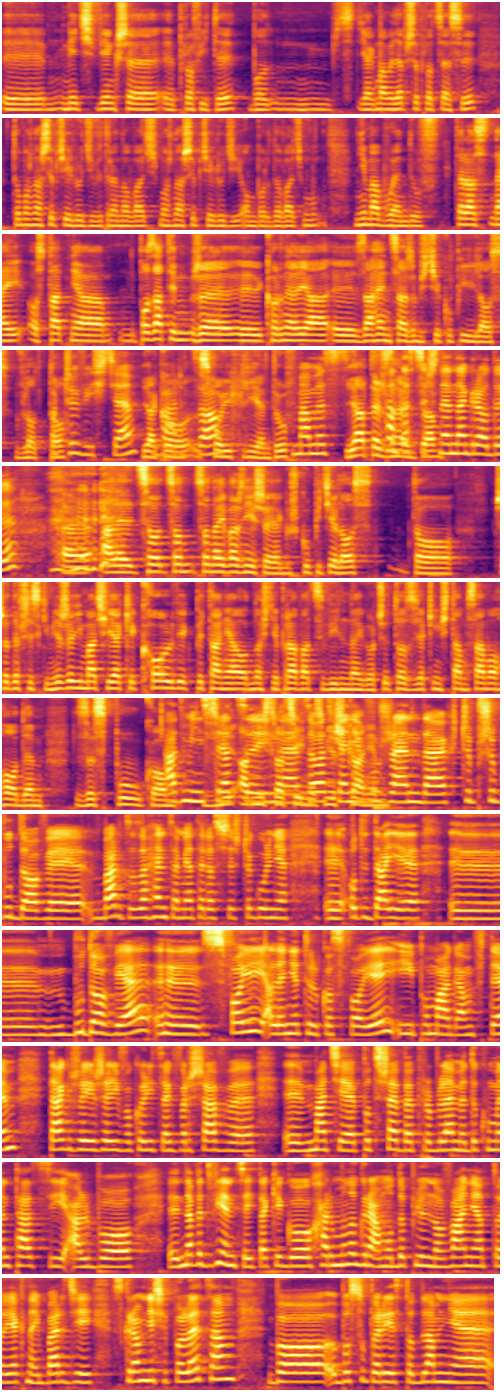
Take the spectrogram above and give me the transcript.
y, mieć większe y, profity, bo mm, jak mamy lepsze procesy, to można szybciej ludzi wytrenować, można szybciej ludzi onboardować, nie ma błędów. Teraz najostatnia, poza tym, że y, Cornelia y, zachęca, żebyście kupili los w lotto Oczywiście, jako bardzo. swoich klientów. Mamy Ja też fantastyczne zachęcam, nagrody. e, ale co, co, co najważniejsze, jak już kupicie los, to przede wszystkim, jeżeli macie jakiekolwiek pytania odnośnie prawa cywilnego, czy to z jakimś tam samochodem, ze spółką, z, Administracyjne, administracyjne, z załatwianie w mieszkaniem, urzędach, czy przy budowie. Bardzo zachęcam. Ja teraz się szczególnie y, oddaję y, budowie y, swojej, ale nie tylko swojej i pomagam w tym. Także jeżeli w okolicach Warszawy macie potrzebę, problemy dokumentacji albo nawet więcej takiego harmonogramu do pilnowania, to jak najbardziej skromnie się polecam, bo, bo super jest to dla mnie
